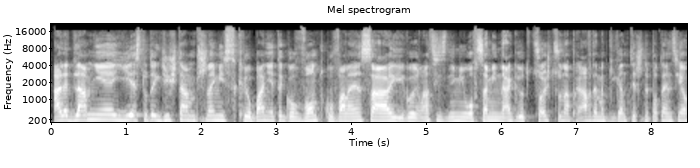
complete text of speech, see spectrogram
ale dla mnie jest tutaj gdzieś tam przynajmniej skrobanie tego wątku Valensa, jego relacji z innymi łowcami nagród, coś, co naprawdę ma gigantyczny potencjał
